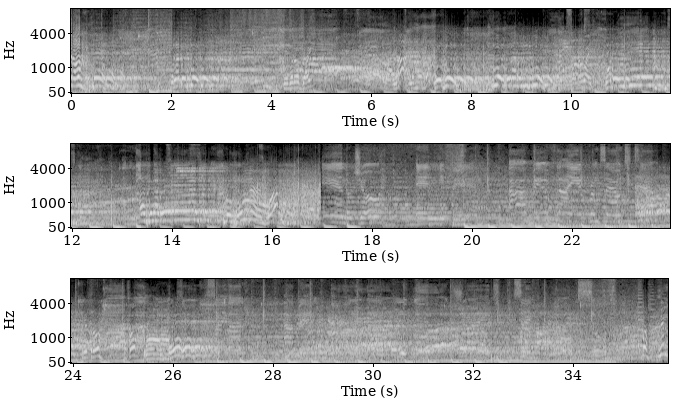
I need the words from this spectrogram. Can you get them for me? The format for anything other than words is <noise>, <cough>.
Pero, Favor of guard. Wala, lumabas. And one. Retro. Pasok. Okay.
